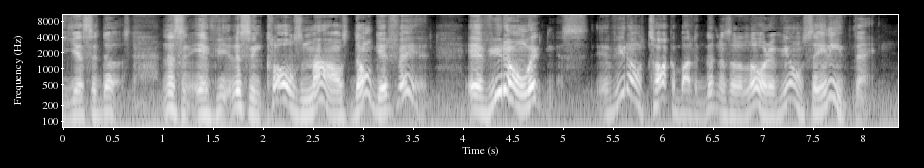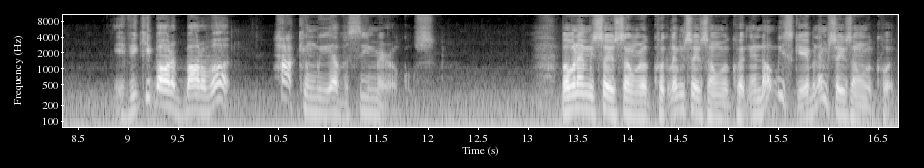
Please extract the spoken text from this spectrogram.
Yes, it does. Listen, if you listen, closed mouths don't get fed. If you don't witness, if you don't talk about the goodness of the Lord, if you don't say anything, if you keep all that bottled up, how can we ever see miracles? But let me show you something real quick. Let me show you something real quick. And don't be scared, but let me show you something real quick.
